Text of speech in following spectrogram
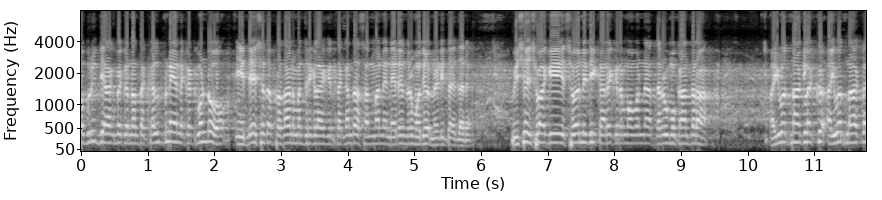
ಅಭಿವೃದ್ಧಿ ಆಗಬೇಕನ್ನೋಂಥ ಕಲ್ಪನೆಯನ್ನು ಕಟ್ಕೊಂಡು ಈ ದೇಶದ ಪ್ರಧಾನಮಂತ್ರಿಗಳಾಗಿರ್ತಕ್ಕಂಥ ಸನ್ಮಾನ್ಯ ನರೇಂದ್ರ ಮೋದಿ ಅವರು ನಡೀತಾ ಇದ್ದಾರೆ. ವಿಶೇಷವಾಗಿ ಸ್ವನಿಧಿ ಕಾರ್ಯಕ್ರಮವನ್ನು ತರುವ ಮುಖಾಂತರ ಐವತ್ನಾಲ್ಕು ಲಕ್ಷ, ಐವತ್ನಾಲ್ಕು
